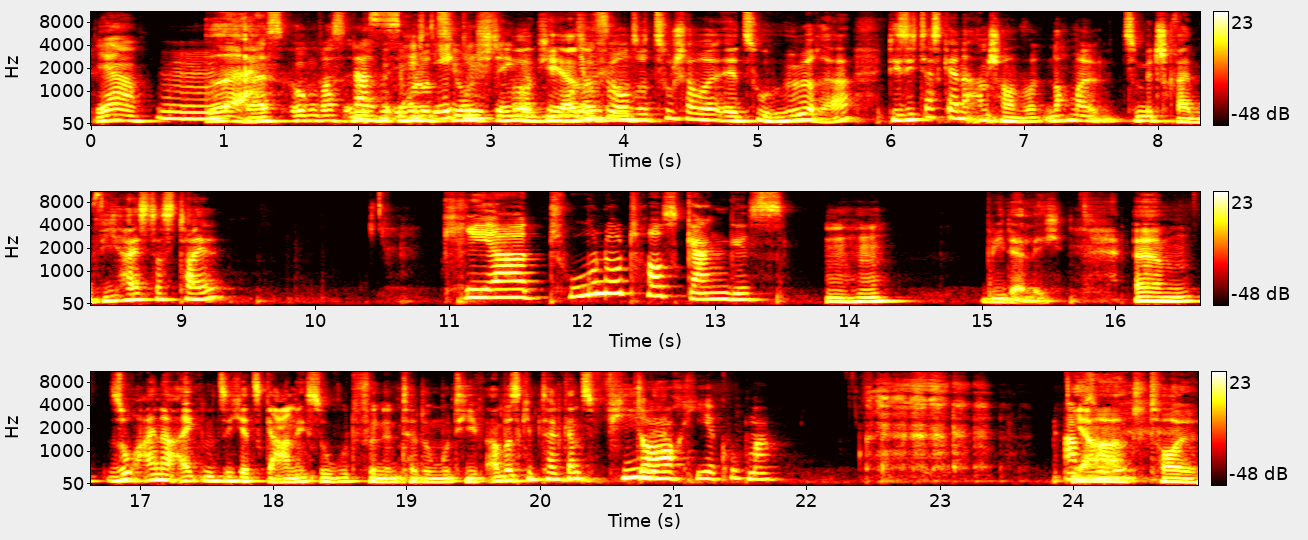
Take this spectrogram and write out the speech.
Ja, da ist irgendwas in Das der Evolution stehen Okay, also für unsere Zuschauer, äh, Zuhörer, die sich das gerne anschauen wollen, nochmal zum Mitschreiben. Wie heißt das Teil? Creatunotos gangis. Widerlich. Ähm, so einer eignet sich jetzt gar nicht so gut für ein Tattoo-Motiv. Aber es gibt halt ganz viele. Doch, hier, guck mal. Ja, Absolut. toll.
